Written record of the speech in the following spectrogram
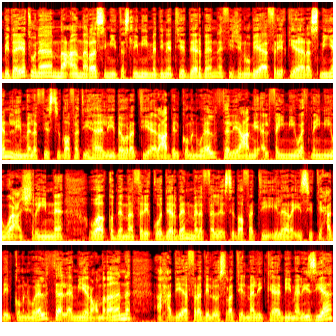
بدايتنا مع مراسم تسليم مدينة ديربان في جنوب أفريقيا رسميا لملف استضافتها لدورة ألعاب الكومنولث لعام 2022 وقدم فريق ديربان ملف الاستضافة إلى رئيس اتحاد الكومنولث الأمير عمران أحد أفراد الأسرة المالكة بماليزيا.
